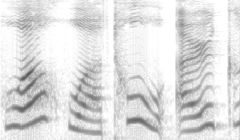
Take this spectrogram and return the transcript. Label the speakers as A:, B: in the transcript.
A: 火火兔儿歌。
